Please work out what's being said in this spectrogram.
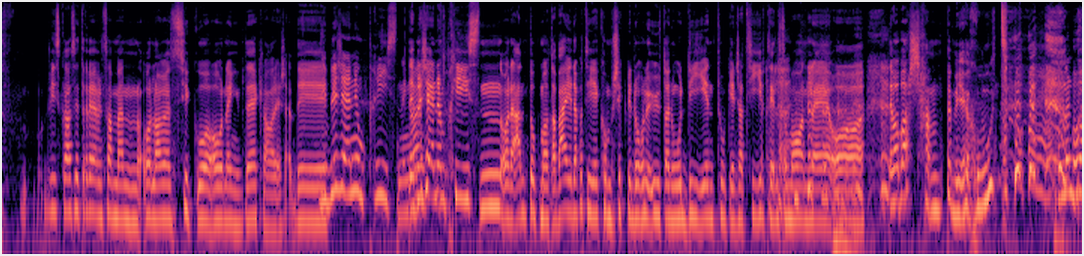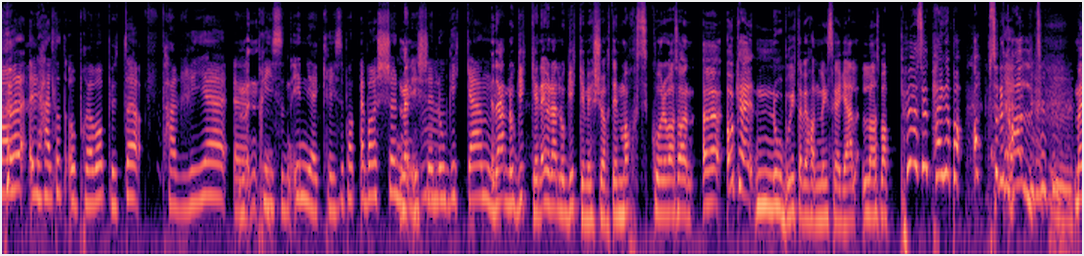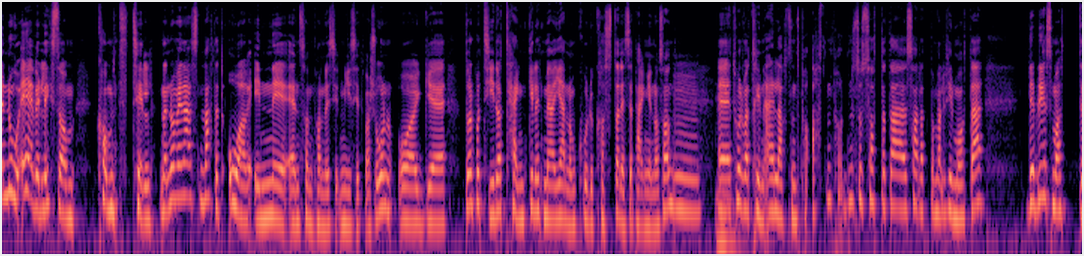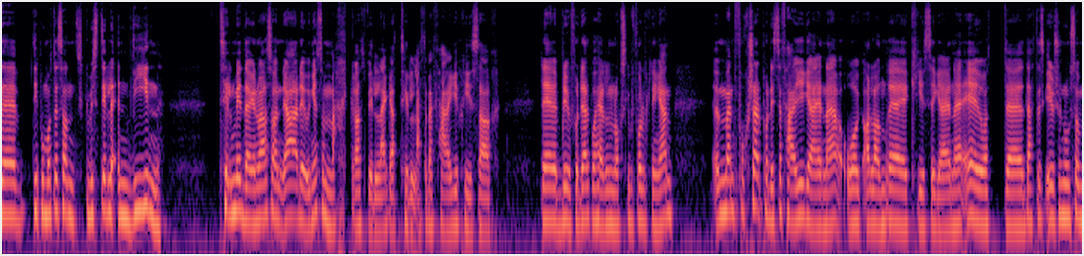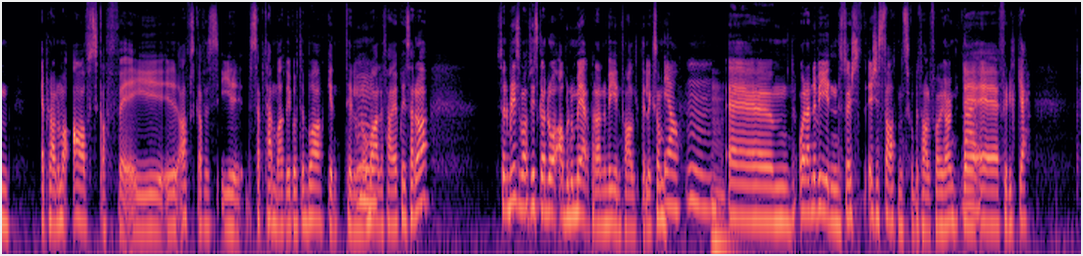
vi skal sitte i regjering sammen og lage en sykt god ordning. Det klarer de ikke. De, De blir ikke enige om prisen engang. de blir ikke enige om prisen, og det endte opp med at Arbeiderpartiet kom skikkelig dårlig ut av noe de tok initiativ til som vanlig. Og det var bare kjempemye rot. Men bare i hele tatt å prøve å putte ferjeprisen inn i en krisepakke Jeg bare skjønner Men- ikke logikken. Den logikken er jo den logikken vi kjørte i mars, hvor det var sånn «Øh, OK, nå bryter vi handlingsregel. La oss bare pøse ut penger på absolutt alt! Men nå er vi liksom kommet til Nei, Nå har vi nesten vært et år inne i en sånn pandemisituasjon, og eh, da er det på tide å tenke litt mer gjennom hvor du kaster disse pengene og sånn. Eh, Jeg tror det var Trine Eilertsen på Aftenpodden som satt dette, sa dette på en veldig fin måte. Det blir som at eh, de på en måte sånn skulle bestille en vin til middagen. Og Være sånn, ja, Det er jo ingen som merker at vi legger til dette med fergepriser. Det blir jo fordelt på hele den norske befolkningen. Men forskjell på disse fergegreiene og alle andre krisegreiene er jo at eh, dette er jo ikke noe som er planer om å avskaffe i, avskaffes i september. At vi går tilbake til normale ferjepriser da. Så det blir som at vi skal da abonnere på denne vinen for alltid. liksom. Ja. Eh, og denne vinen så er ikke- staten som skal betale for engang. Det er fylket.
